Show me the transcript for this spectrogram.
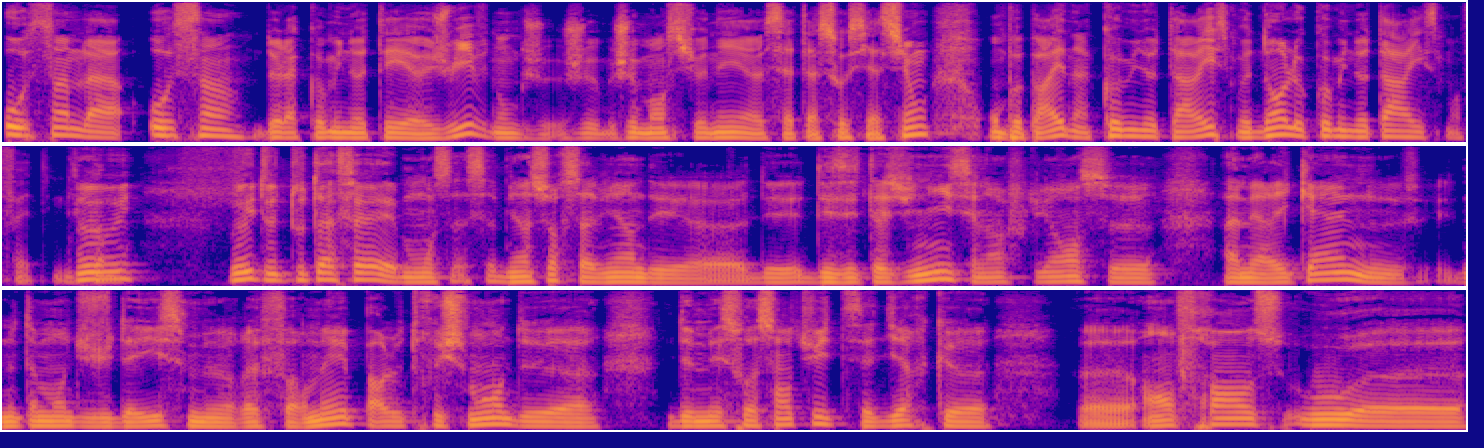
au sein de la au sein de la communauté euh, juive donc je, je, je mentionnais euh, cette association on peut parler d'un communautarisme dans le communautarisme en fait Oui, oui. Oui, tout, tout à fait. Bon, ça, ça, bien sûr, ça vient des, euh, des, des États-Unis. C'est l'influence euh, américaine, notamment du judaïsme réformé, par le truchement de, euh, de mai 68. C'est-à-dire que euh, en France, où euh,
